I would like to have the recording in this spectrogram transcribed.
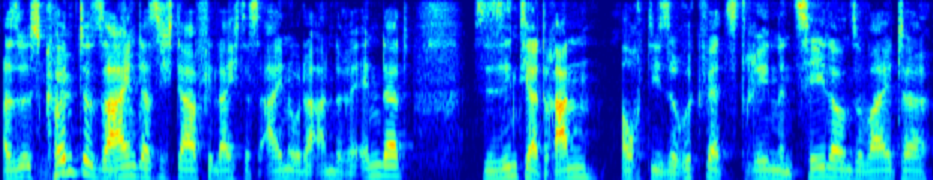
Also es okay. könnte sein, dass sich da vielleicht das eine oder andere ändert. Sie sind ja dran, auch diese rückwärts drehenden Zähler und so weiter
